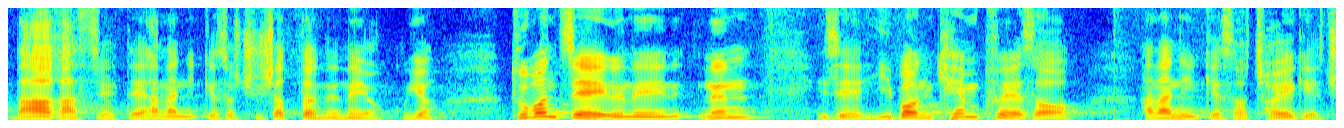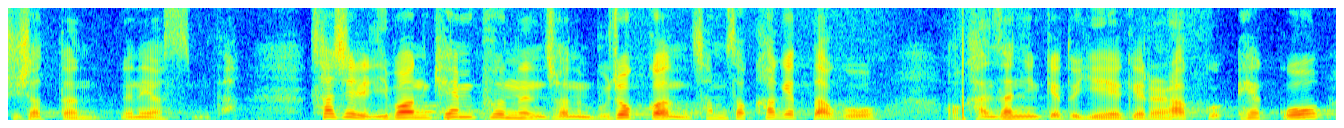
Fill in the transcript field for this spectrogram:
나아 갔을 때 하나님께서 주셨던 은혜였고요. 두 번째 은혜는 이제 이번 캠프에서 하나님께서 저에게 주셨던 은혜였습니다. 사실 이번 캠프는 저는 무조건 참석하겠다고 어, 간사님께도 이야기를 했고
